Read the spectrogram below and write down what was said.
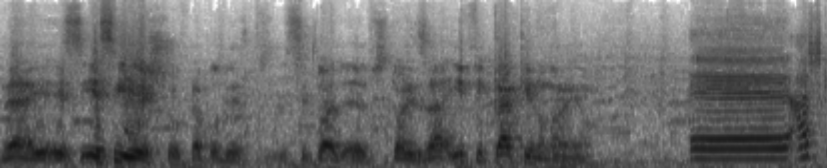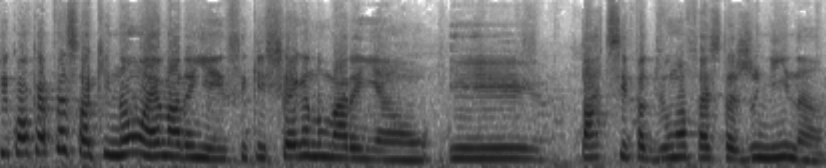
né, esse, esse eixo para poder situa- situalizar e ficar aqui no Maranhão? É, acho que qualquer pessoa que não é maranhense, que chega no Maranhão e participa de uma festa junina,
